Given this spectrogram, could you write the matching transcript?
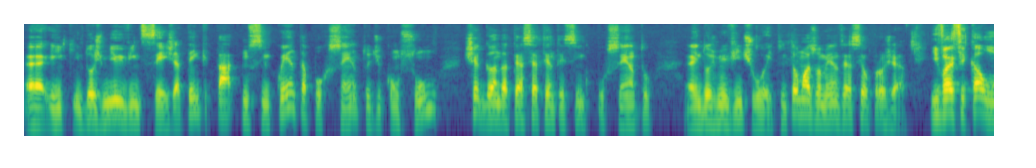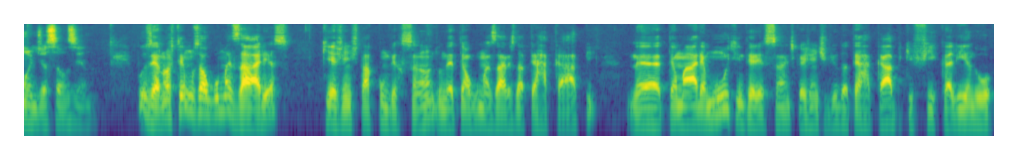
É, em, em 2026 já tem que estar com 50% de consumo chegando até 75% em 2028. Então, mais ou menos, esse é o projeto. E vai ficar onde essa usina? Pois é, nós temos algumas áreas que a gente está conversando, né? tem algumas áreas da Terra Cap, né? tem uma área muito interessante que a gente viu da Terra Cap, que fica ali no,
